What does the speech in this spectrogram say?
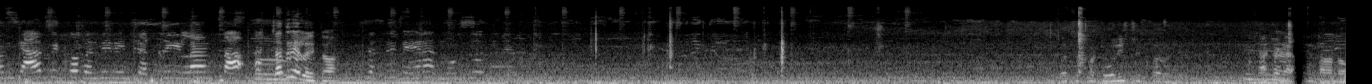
ಒಂದು ಕ್ಯಾಬ್ ಇಟ್ಕೊ ಬಂದಿದ್ದೀನಿ ಛತ್ರಿ ಇಲ್ಲ ಅಂತ. ಛತ್ರಿ ಛತ್ರಿ ಬೇಡ ಸ್ವಲ್ಪ ಟೂರಿಸ್ಟ್ ಬರೋದು ಸಾಟರ್ಡೆ ತಗೊಂಡು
